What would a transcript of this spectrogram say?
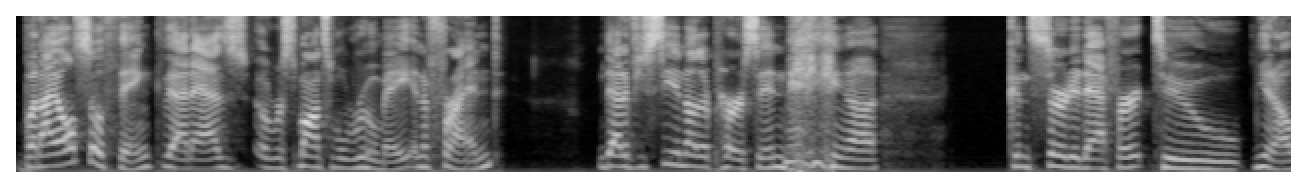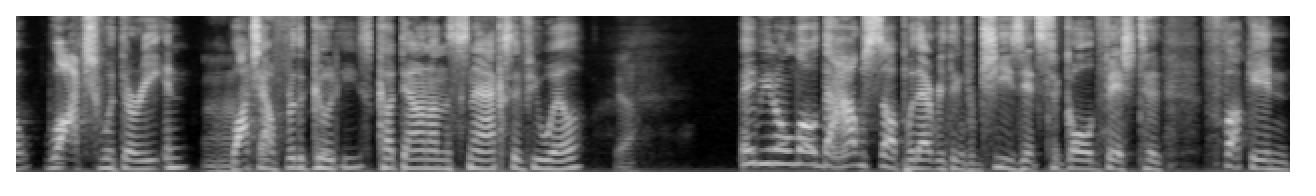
but I also think that as a responsible roommate and a friend, that if you see another person making a concerted effort to, you know, watch what they're eating, uh-huh. watch out for the goodies, cut down on the snacks, if you will. Yeah. Maybe you don't load the house up with everything from Cheez Its to goldfish to fucking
